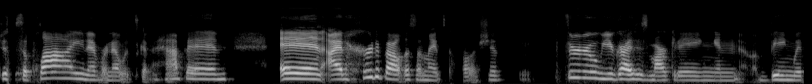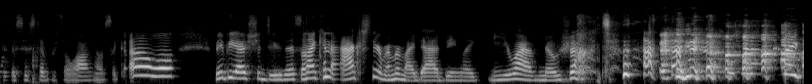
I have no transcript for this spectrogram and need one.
just apply. You never know what's going to happen. And I'd heard about the Sonlight Scholarship through you guys' marketing and being with the system for so long. I was like, oh, well, maybe I should do this. And I can actually remember my dad being like, you have no shot. like,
